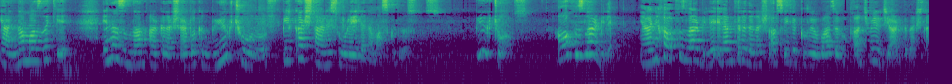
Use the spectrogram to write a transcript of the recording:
Yani namazdaki en azından arkadaşlar bakın büyük çoğunuz birkaç tane sureyle namaz kılıyorsunuz. Büyük çoğunuz. Hafızlar bile. Yani hafızlar bile elemtereden aşağısıyla kılıyor bazen utanç verici arkadaşlar.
